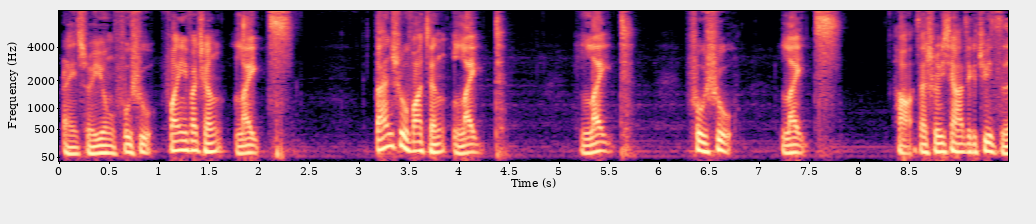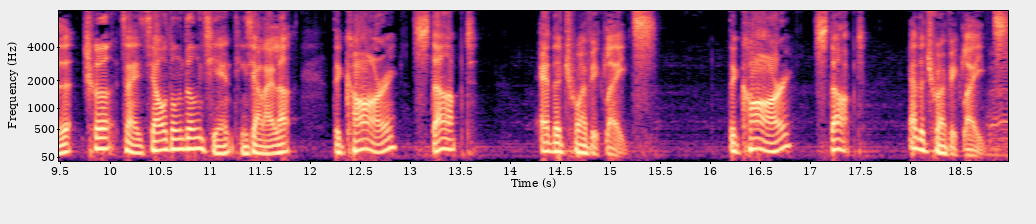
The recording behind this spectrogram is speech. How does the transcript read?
哎，所以用复数，发音发成 lights，单数发成 light，light，复数 lights。好，再说一下这个句子：车在交通灯前停下来了。The car stopped at the traffic lights. The car stopped at the traffic lights.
